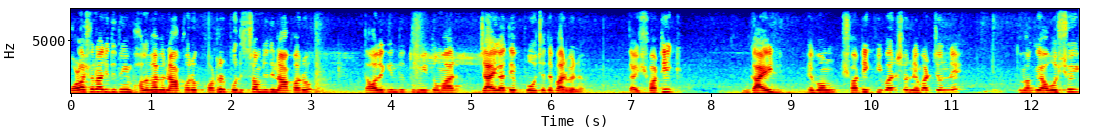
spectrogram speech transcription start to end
পড়াশোনা যদি তুমি ভালোভাবে না করো, কঠোর পরিশ্রম যদি না করো, তাহলে কিন্তু তুমি তোমার জায়গাতে পৌঁছাতে পারবে না। তাই সঠিক গাইড এবং সঠিক প্রিপারেশন নেবার জন্যে তোমাকে অবশ্যই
